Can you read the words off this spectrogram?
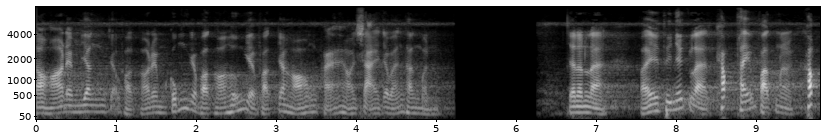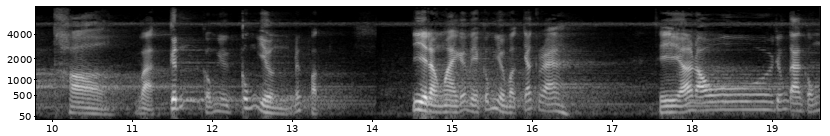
là họ đem dân cho Phật, họ đem cúng cho Phật, họ hướng về Phật chứ họ không phải họ xài cho bản thân mình. Cho nên là phải thứ nhất là khắp thấy Phật là khắp thờ và kính cũng như cúng dường Đức Phật. Như vậy là ngoài cái việc cúng dường vật chất ra thì ở đâu chúng ta cũng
